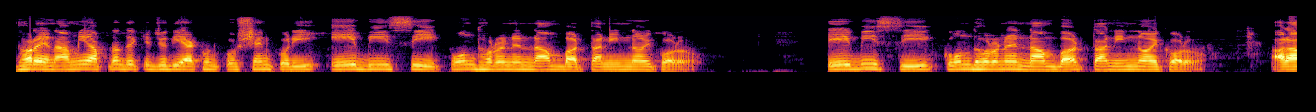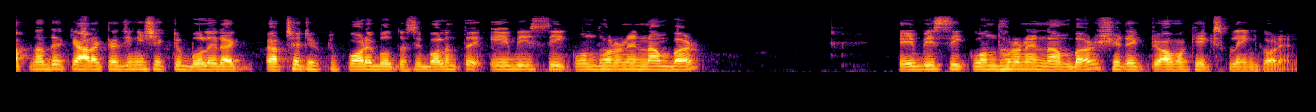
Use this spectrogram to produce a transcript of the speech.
ধরেন, আমি আপনাদেরকে যদি এখন কোশ্চেন করি এ বি সি কোন ধরনের নাম্বার তা নির্ণয় করো? এ বি সি কোন ধরনের নাম্বার তা নির্ণয় করো? আর আপনাদেরকে আরেকটা জিনিস একটু বলে রাখ আচ্ছা এটা একটু পরে বলতেছি। বলেন তো এ এবিসি কোন ধরনের নাম্বার এ এবিসি কোন ধরনের নাম্বার সেটা একটু আমাকে এক্সপ্লেইন করেন।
